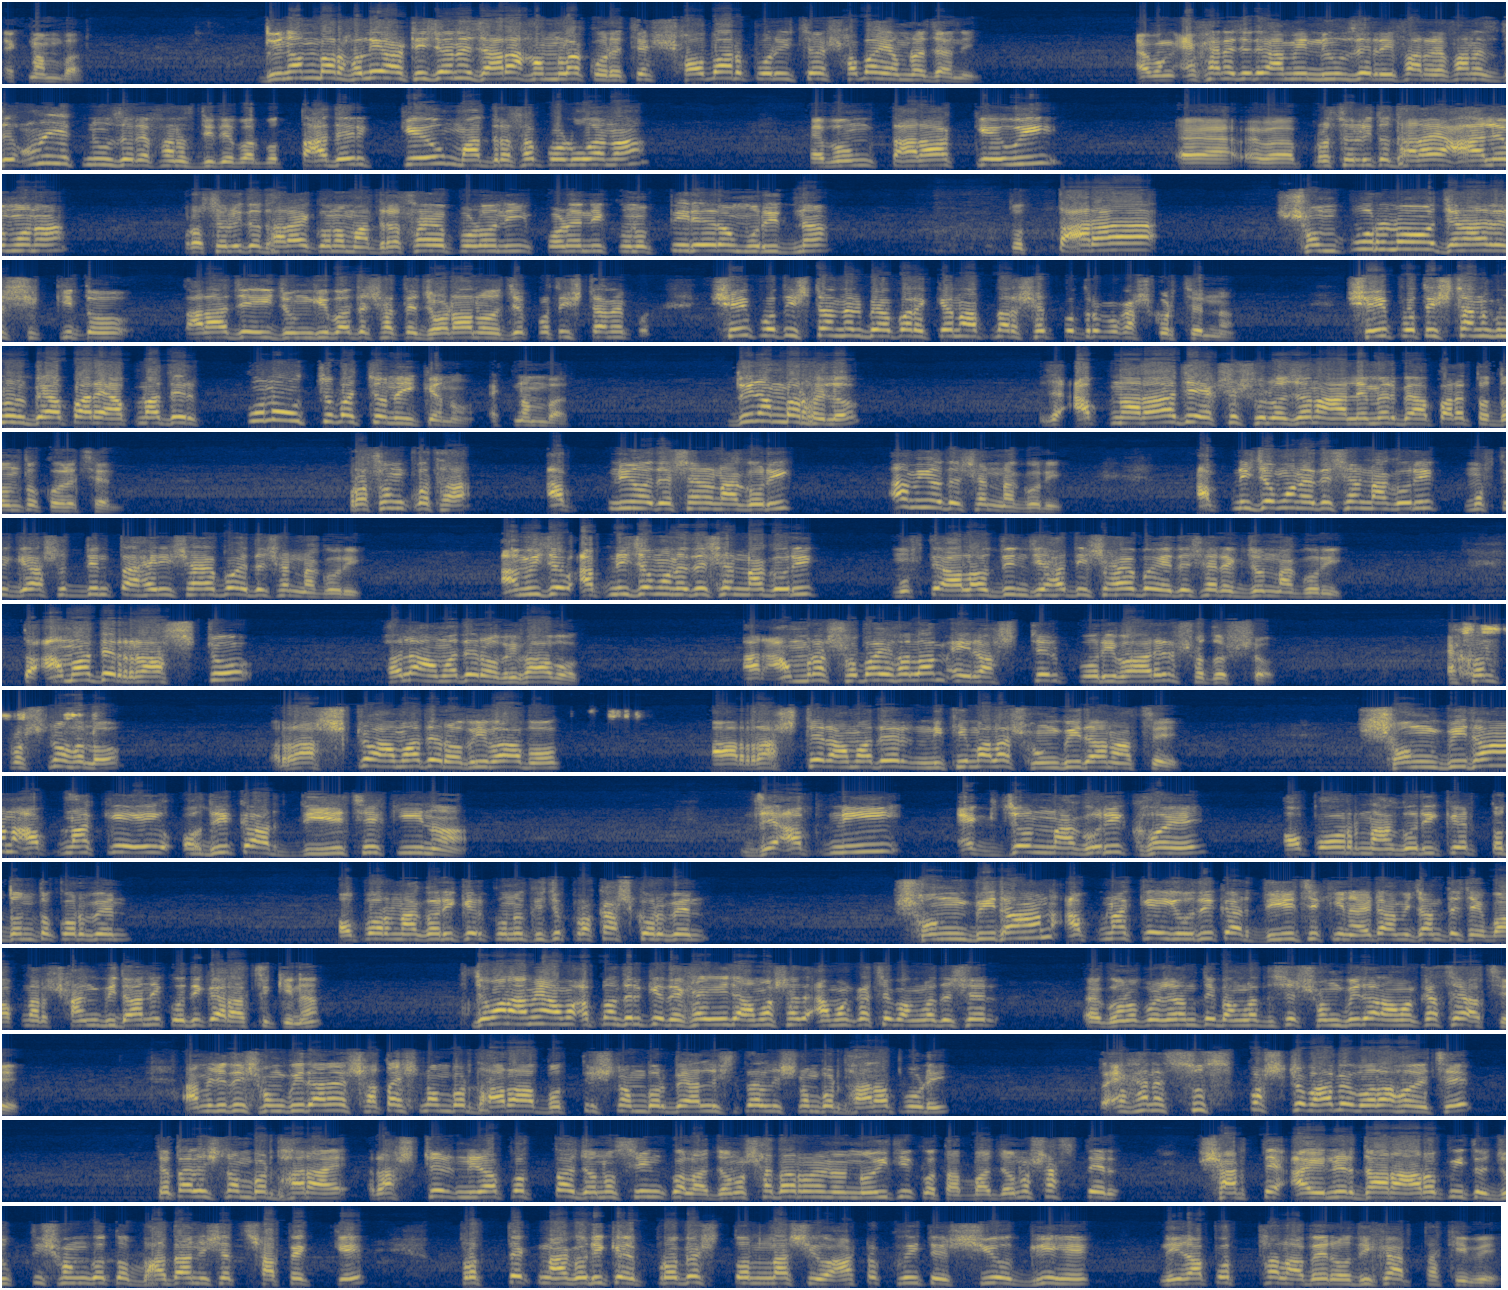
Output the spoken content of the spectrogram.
এক নাম্বার। দুই নাম্বার, হলে আর্টিজানে যারা হামলা করেছে, সবার পরিচয় সবাই আমরা জানি। এবং এখানে যদি আমি নিউজের রেফার রেফারেন্স দিই, অনেক নিউজের রেফারেন্স দিতে পারব। তাদের কেউ মাদ্রাসা পড়ুয়া না, এবং তারা কেউই প্রচলিত ধারায় আলেমও না। প্রচলিত ধারায় কোনো মাদ্রাসায় পড়েনি পড়েনি, কোনো পীরেরও মুরিদ না। তো তারা সম্পূর্ণ জেনারেল শিক্ষিত তারা যে এই জঙ্গিবাদের সাথে জড়ানো, যে প্রতিষ্ঠানে, সেই প্রতিষ্ঠানের ব্যাপারে কেন আপনারা শ্বেতপত্র প্রকাশ করছেন না? সেই প্রতিষ্ঠানগুলোর ব্যাপারে আপনাদের কোনো উচ্চবাচ্য নেই কেন? এক নম্বর। দুই নম্বর হলো যে আপনারা যে একশো ষোলো জন আলেমের ব্যাপারে তদন্ত করেছেন, প্রথম কথা, আপনিও দেশের নাগরিক, আমিও দেশের নাগরিক। আপনি যেমন এদেশের নাগরিক, মুফতি গিয়াসুদ্দিন তাহেরি সাহেবও এদেশের নাগরিক। আমি যে, আপনি যেমন এদেশের নাগরিক, মুফতি আলাউদ্দিন জিহাদি সাহেবও এদেশের একজন নাগরিক। তো আমাদের রাষ্ট্র হলো আমাদের অভিভাবক। আর আমরা সবাই হলাম এই রাষ্ট্রের পরিবারের সদস্য। এখন প্রশ্ন হলো, রাষ্ট্র আমাদের অভিভাবক আর রাষ্ট্রের আমাদের নীতিমালা সংবিধান আছে। সংবিধান আপনাকে এই অধিকার দিয়েছে কি না? যে আপনি একজন নাগরিক হয়ে অপর নাগরিকের তদন্ত করবেন, অপর নাগরিকের কোনো কিছু প্রকাশ করবেন সংবিধান আপনাকে এই অধিকার দিয়েছে কিনা, এটা আমি জানতে চাইব, আপনার সাংবিধানিক অধিকার আছে কিনা? যেমন আমি আপনাদেরকে দেখাই যে আমার সাথে আমার কাছে বাংলাদেশের গণপ্রজাতন্ত্রী বাংলাদেশের সংবিধান আমার কাছে আছে। আমি যদি সংবিধানের সাতাইশ নম্বর ধারা, বত্রিশ নম্বর, বিয়াল্লিশ, তেতাল্লিশ নম্বর ধারা পড়ি, তো এখানে সুস্পষ্টভাবে বলা হয়েছে, তেতাল্লিশ নম্বর ধারায় রাষ্ট্রের নিরাপত্তা, জনশৃঙ্খলা, জনসাধারণের নৈতিকতা বা জনস্বাস্থ্যের স্বার্থে আইনের দ্বারা আরোপিত যুক্তিসঙ্গত বাধা নিষেধ সাপেক্ষে প্রত্যেক নাগরিকের প্রবেশ তল্লাশি ও আটক হইতে স্বীয় গৃহে নিরাপত্তা লাভের অধিকার থাকিবে।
